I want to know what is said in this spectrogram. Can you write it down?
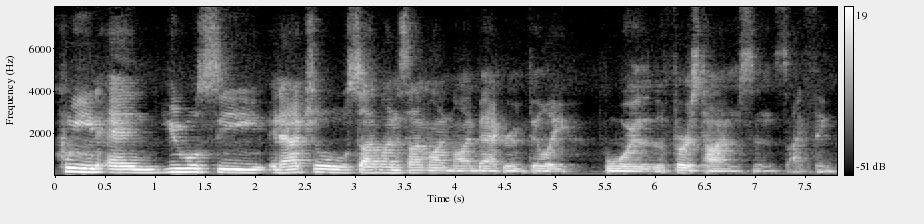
Queen, and you will see an actual sideline to sideline linebacker in Philly for the first time since I think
